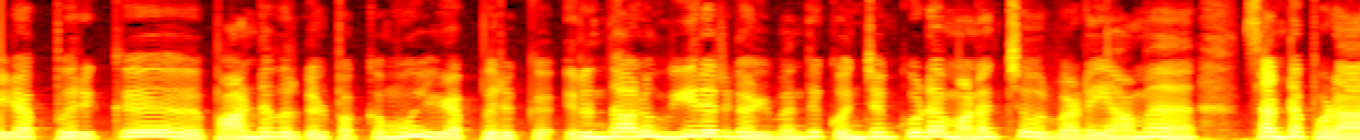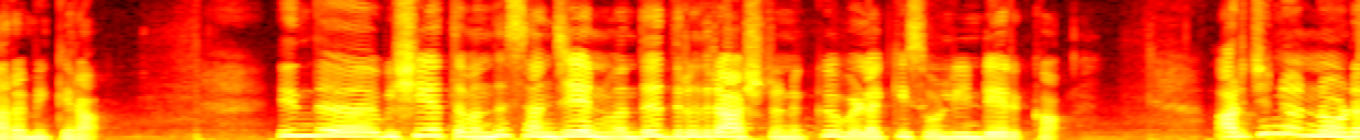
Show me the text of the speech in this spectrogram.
இழப்பு இருக்குது பாண்டவர்கள் பக்கமும் இழப்பு இருக்குது இருந்தாலும் வீரர்கள் வந்து கொஞ்சம் கூட மனச்சோர்வு அடையாமல் சண்டை போட ஆரம்பிக்கிறான் இந்த விஷயத்தை வந்து சஞ்சயன் வந்து திருதராஷ்டனுக்கு விளக்கி சொல்லிகிட்டே இருக்கான் அர்ஜுனனோட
